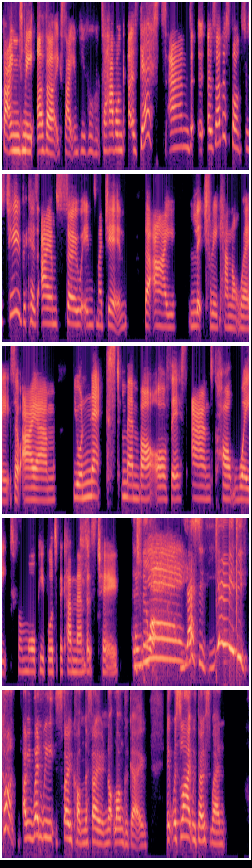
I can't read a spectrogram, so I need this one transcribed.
find me other exciting people to have on as guests and uh, as other sponsors too, because I am so into my gin that I literally cannot wait. So I am your next member of this and can't wait for more people to become members too. And you know what? Yes, it, yeah, it did. Can't. I mean, when we spoke on the phone not long ago, it was like we both went.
